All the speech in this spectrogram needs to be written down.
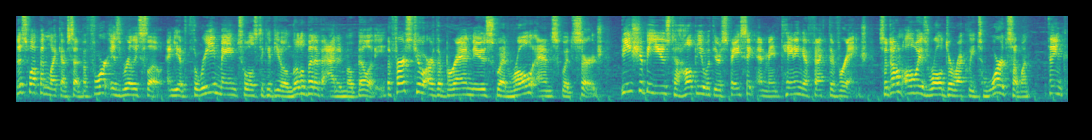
This weapon, like I've said before, is really slow, and you have three main tools to give you a little bit of added mobility. The first two are the brand new Squid Roll and Squid Surge. These should be used to help you with your spacing and maintaining effective range. So don't always roll directly towards someone. Think,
